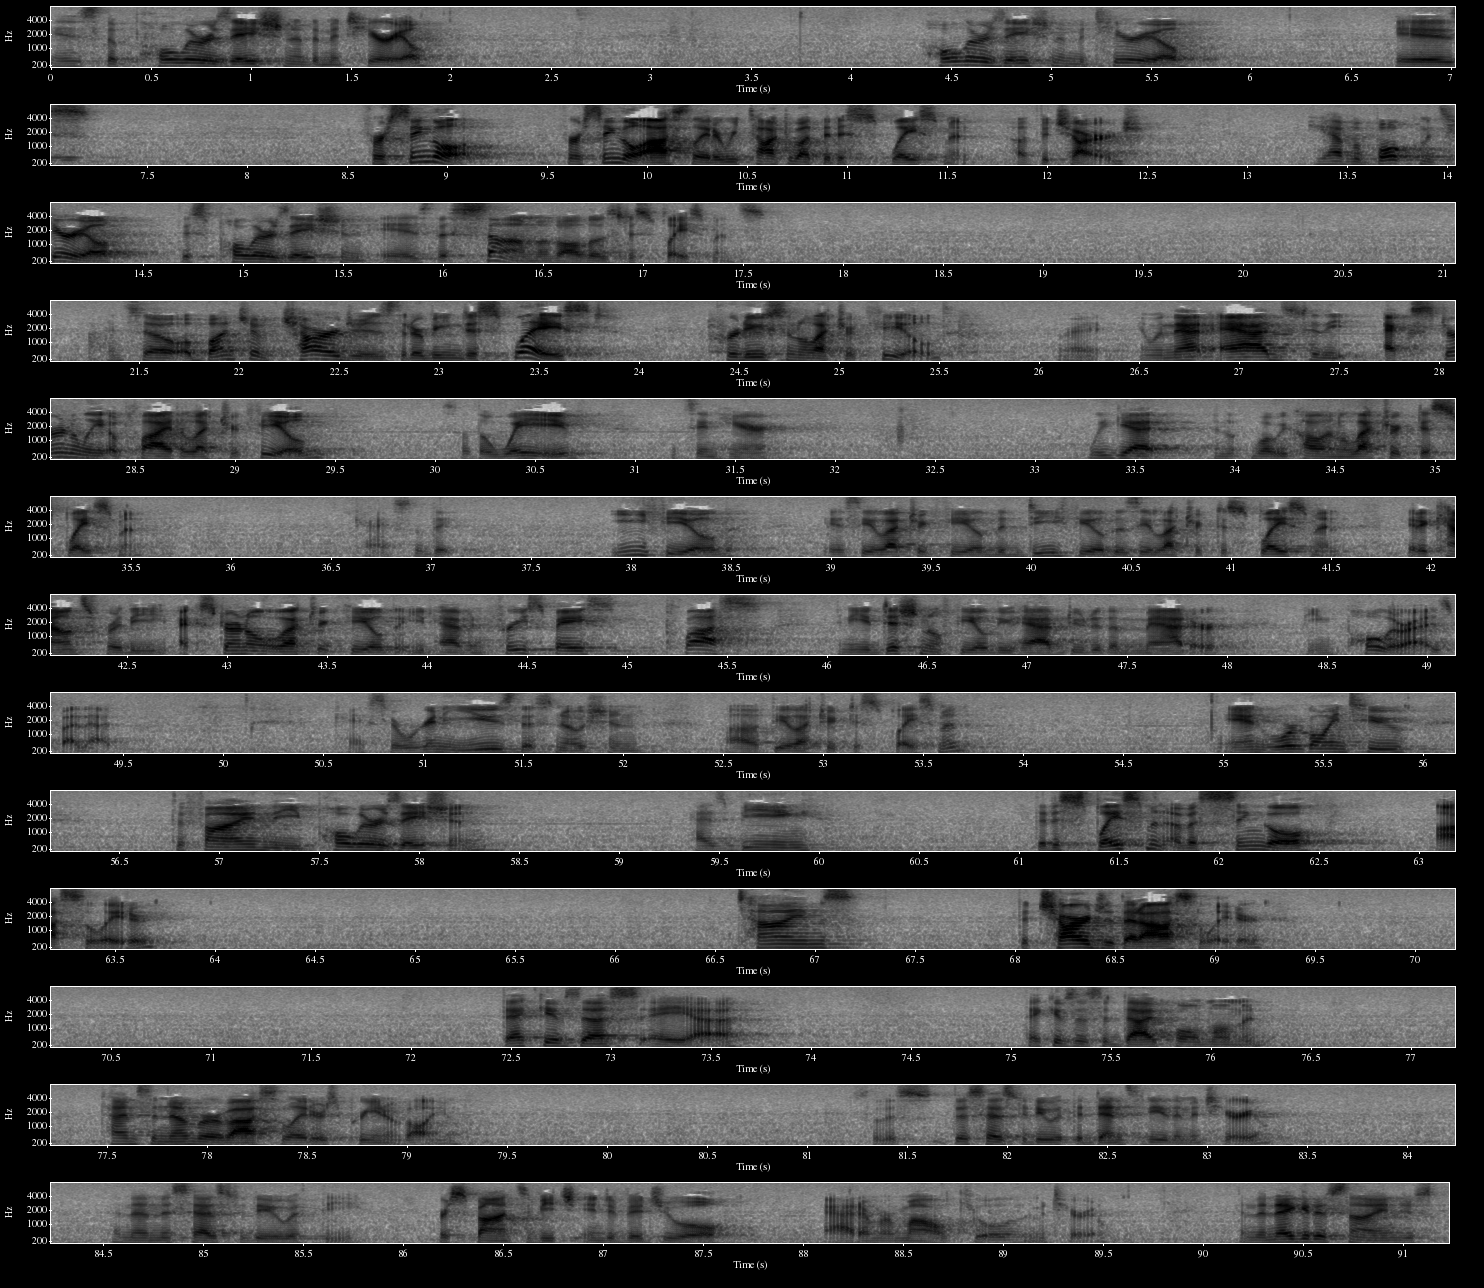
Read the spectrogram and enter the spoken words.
is the polarization of the material. Polarization of material is for a single for a single oscillator, we talked about the displacement of the charge. If you have a bulk material, this polarization is the sum of all those displacements. And so a bunch of charges that are being displaced produce an electric field, right? And when that adds to the externally applied electric field, so the wave that's in here, we get what we call an electric displacement. Okay, so the E field is the electric field, the D field is the electric displacement. It accounts for the external electric field that you'd have in free space plus any additional field you have due to the matter being polarized by that. Okay, so we're going to use this notion of the electric displacement. And we're going to define the polarization as being the displacement of a single oscillator times the charge of that oscillator. That gives us a uh, that gives us a dipole moment times the number of oscillators per unit volume. So this, this has to do with the density of the material. And then this has to do with the response of each individual atom or molecule in the material. And the negative sign just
